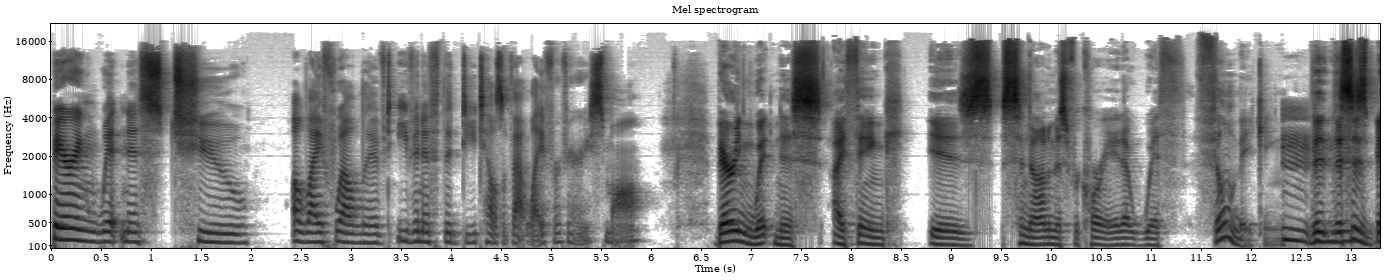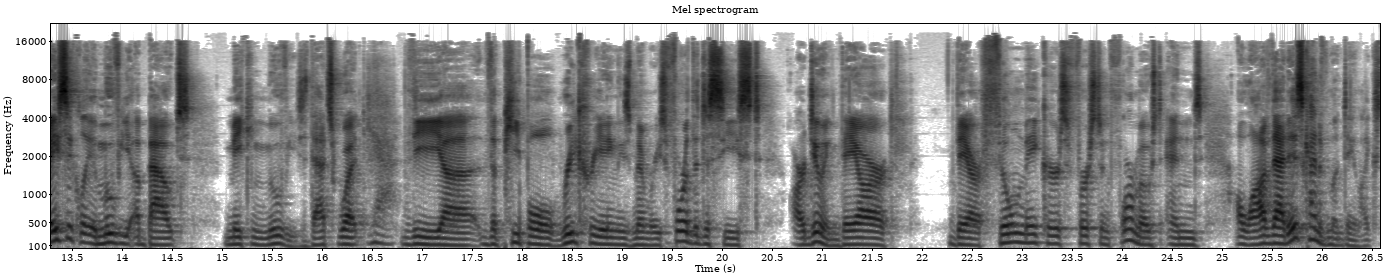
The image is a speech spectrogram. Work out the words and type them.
bearing witness to a life well lived, even if the details of that life are very small. Bearing witness, I think, is synonymous for Koreeda with filmmaking. Mm-hmm. This is basically a movie about making movies. That's what yeah. the uh, the people recreating these memories for the deceased are doing. They are they are filmmakers first and foremost, and a lot of that is kind of mundane, like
